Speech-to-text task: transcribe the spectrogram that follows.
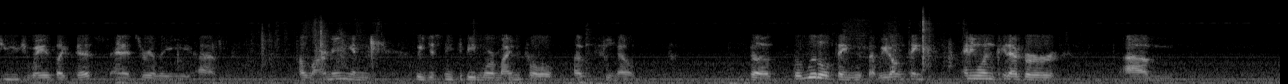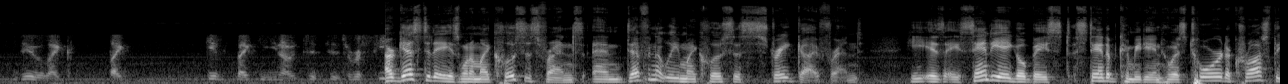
huge ways like this, and it's really um, alarming. And we just need to be more mindful of you know the the little things that we don't think anyone could ever um, do, like like give like you know to, to, to receive. Our guest today is one of my closest friends and definitely my closest straight guy friend. He is a San Diego based stand up comedian who has toured across the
